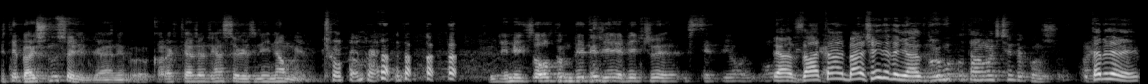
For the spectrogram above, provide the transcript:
Bir de ben şunu söyleyeyim yani bu karakterlerin her söylediğine inanmayın. emekli oldum dedi diye emekli hissetmiyor. Ya zaten ben şey dedim yani. Durumu kurtarmak için de konuşuyor. Tabii tabii.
